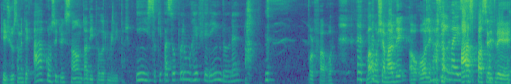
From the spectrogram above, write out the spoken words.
Que é justamente a Constituição da ditadura militar. Isso, que passou por um referendo, né? Por favor. Vamos chamar de. Olha, Sim, mas- aspas entre.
